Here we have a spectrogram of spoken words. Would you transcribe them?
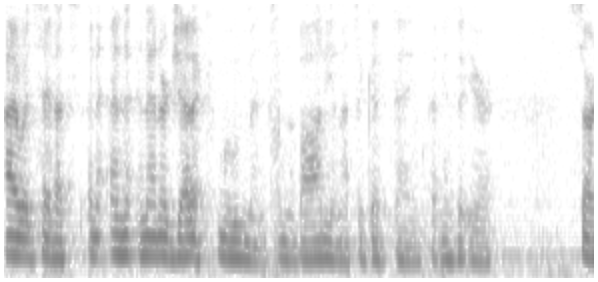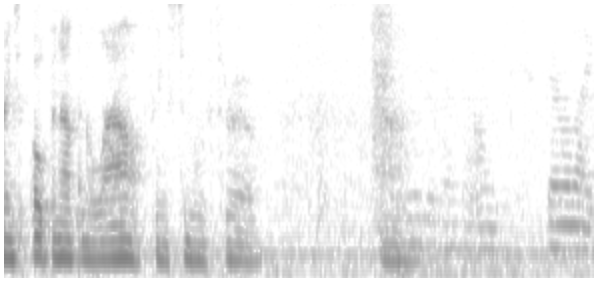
I would say that's an, an, an energetic movement in the body, and that's a good thing. That means that you're starting to open up and allow things to move through. Um, they were like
